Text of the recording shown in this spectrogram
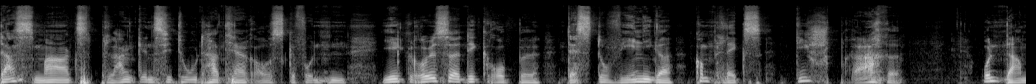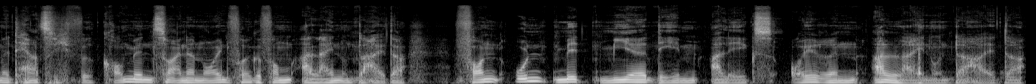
Das Marx-Planck-Institut hat herausgefunden, je größer die Gruppe, desto weniger komplex die Sprache. Und damit herzlich willkommen zu einer neuen Folge vom Alleinunterhalter. Von und mit mir, dem Alex, euren Alleinunterhalter.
